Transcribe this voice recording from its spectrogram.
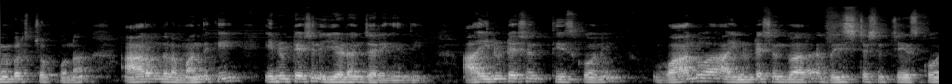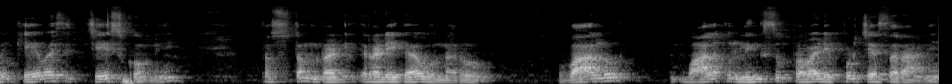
మెంబర్స్ చొప్పున ఆరు వందల మందికి ఇన్విటేషన్ ఇవ్వడం జరిగింది. ఆ ఇన్విటేషన్ తీసుకొని వాళ్ళు ఆ ఇన్విటేషన్ ద్వారా రిజిస్ట్రేషన్ చేసుకొని కేవైసీ చేసుకొని ప్రస్తుతం రెడీ రెడీగా ఉన్నారు. వాళ్ళు వాళ్ళకు లింక్స్ ప్రొవైడ్ ఎప్పుడు చేస్తారా అని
